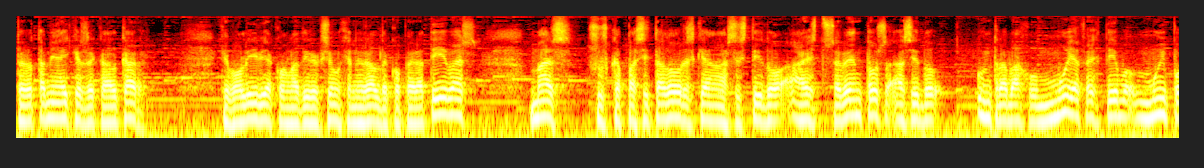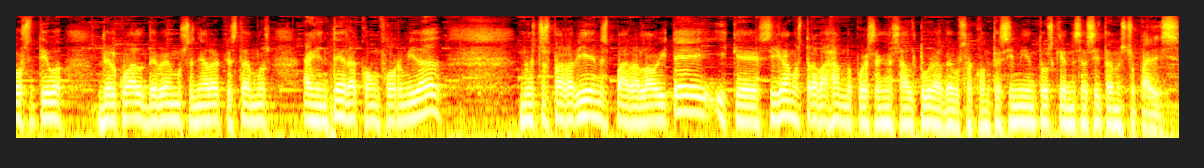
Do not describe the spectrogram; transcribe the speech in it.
pero también hay que recalcar que Bolivia con la Dirección General de Cooperativas, más sus capacitadores que han asistido a estos eventos, ha sido un trabajo muy efectivo, muy positivo, del cual debemos señalar que estamos a entera conformidad. Nuestros parabienes para la OIT y que sigamos trabajando pues en esa altura de los acontecimientos que necesita nuestro país.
